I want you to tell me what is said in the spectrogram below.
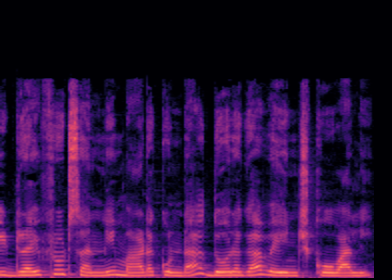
ఈ డ్రై ఫ్రూట్స్ అన్నీ మాడకుండా దోరగా వేయించుకోవాలి.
